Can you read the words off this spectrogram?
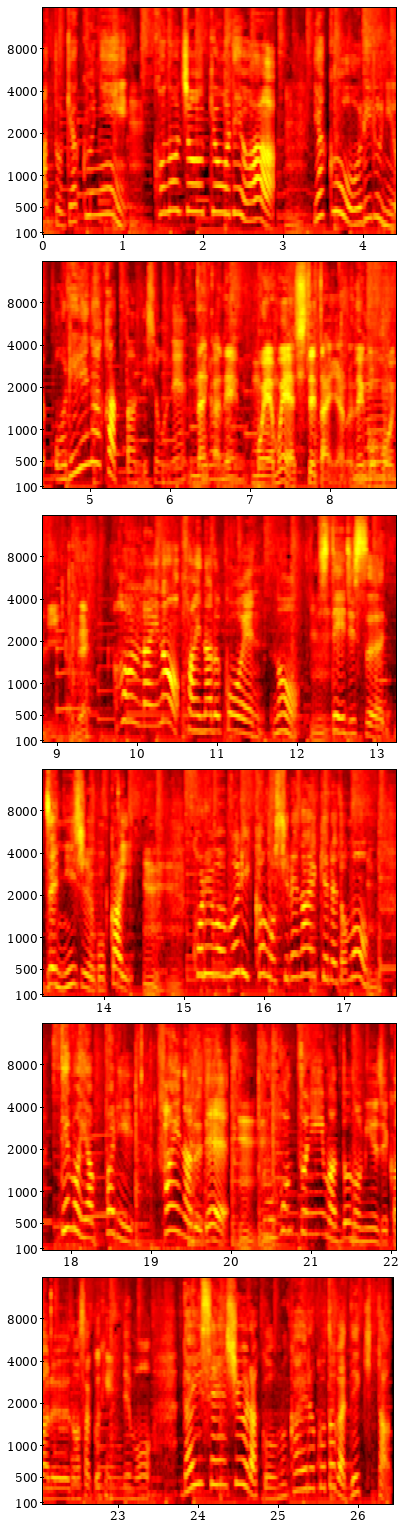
あと逆にうん。この状況ではうん。役を降りるに降りれなかったんでしょうね。なんかねもやもやしてたんやろねね。ご本人がね本来のファイナル公演のうんステージ数全25回。うん。これは無理かもしれないけれども、うん。でもやっぱりファイナルでうんうん。もう本当に今どのミュージカルの作品でも大千秋楽を迎えることができた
